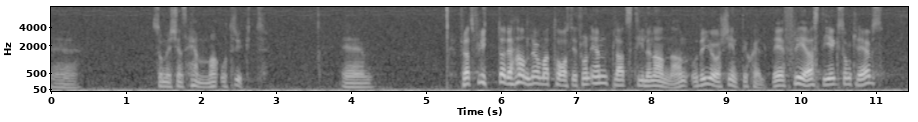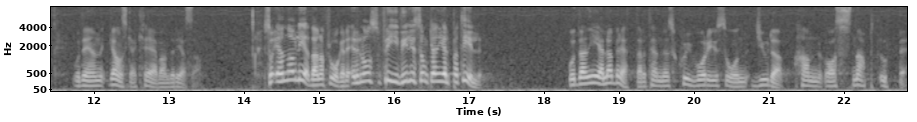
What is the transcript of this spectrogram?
eh, som känns hemma och tryggt. Eh, för att flytta det handlar om att ta sig från en plats till en annan och det görs inte självt. Det är flera steg som krävs och det är en ganska krävande resa. Så en av ledarna frågade, är det någon frivillig som kan hjälpa till? Och Daniela berättar att hennes sjuårige son Juda, han var snabbt uppe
